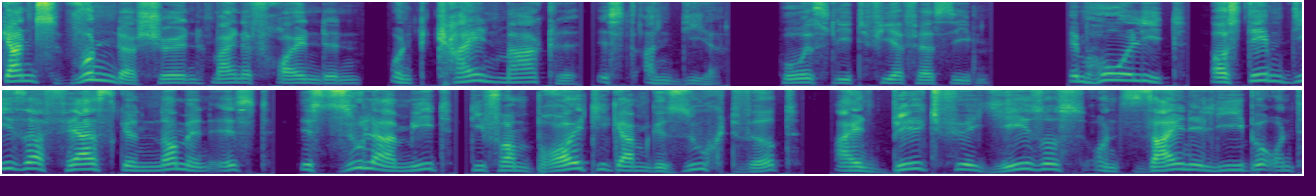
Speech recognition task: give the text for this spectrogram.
ganz wunderschön, meine Freundin, und kein Makel ist an dir. Hohes Lied 4, Vers 7. Im Hohelied, aus dem dieser Vers genommen ist, ist Sulamit, die vom Bräutigam gesucht wird, ein Bild für Jesus und seine Liebe und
